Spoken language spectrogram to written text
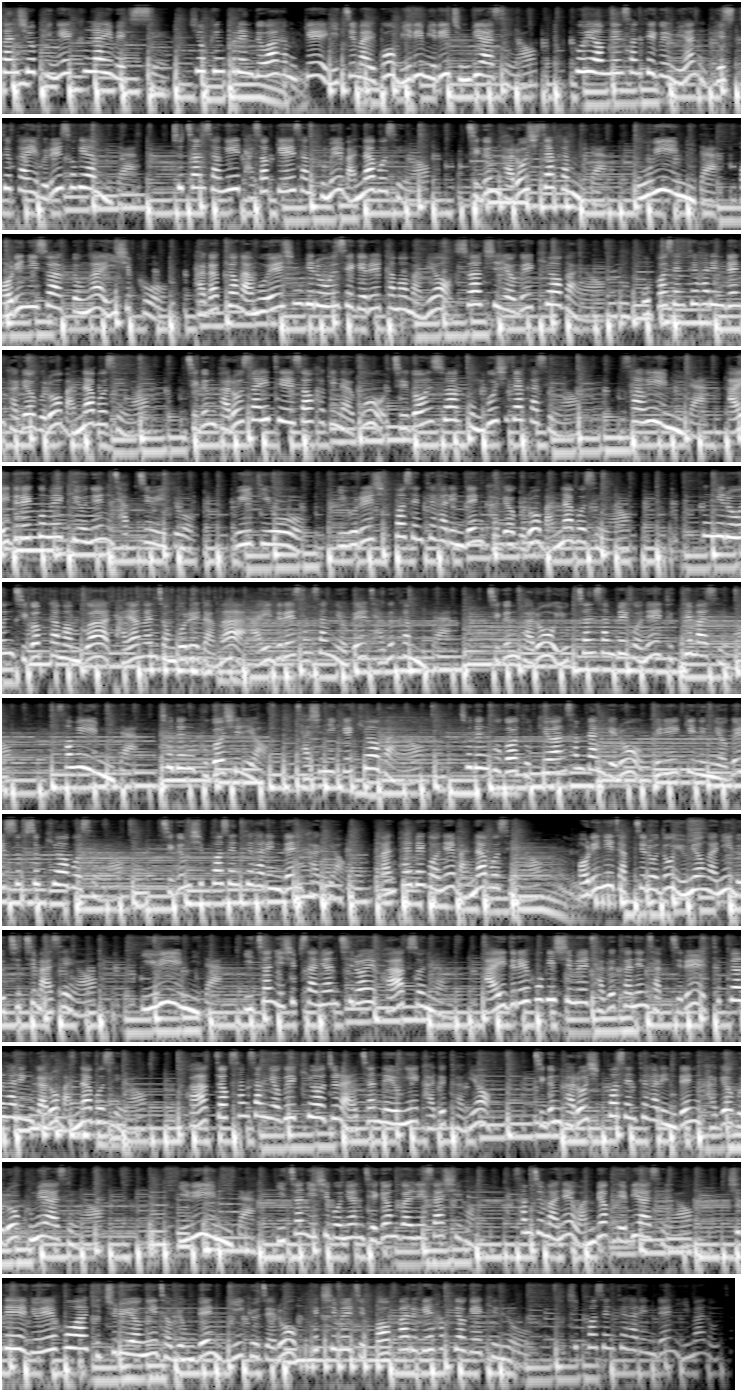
행복한 쇼핑의 클라이맥스. 쇼핑 프렌드와 함께 잊지 말고 미리미리 준비하세요. 후회 없는 선택을 위한 베스트 5를 소개합니다. 추천 상위 5개의 상품을 만나보세요. 지금 바로 시작합니다. 5위입니다. 어린이 수학 동화 20호. 다각형 암호의 신비로운 세계를 탐험하며 수학 실력을 키워봐요. 5% 할인된 가격으로 만나보세요. 지금 바로 사이트에서 확인하고 즐거운 수학 공부 시작하세요. 4위입니다. 아이들의 꿈을 키우는 잡지 위도, 위디오, 이후를 10% 할인된 가격으로 만나보세요. 흥미로운 직업 탐험과 다양한 정보를 담아 아이들의 상상력을 자극합니다. 지금 바로 6,300원에 득템하세요. 3위입니다. 초등 국어 실력, 자신있게 키워봐요. 초등 국어 독해왕 3단계로 글 읽기 능력을 쑥쑥 키워보세요. 지금 10% 할인된 가격, 1,800원에 만나보세요. 어린이 잡지로도 유명하니 놓치지 마세요. 2위입니다. 2024년 7월 과학소년. 아이들의 호기심을 자극하는 잡지를 특별 할인가로 만나보세요. 과학적 상상력을 키워줄 알찬 내용이 가득하며 지금 바로 10% 할인된 가격으로 구매하세요. 1위입니다. 2025년 재경관리사 시험. 3주 만에 완벽 대비하세요. 시대해류의 호화 기출 유형이 적용된 이 교재로 핵심을 짚어 빠르게 합격의 길로 10% 할인된 25,000원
